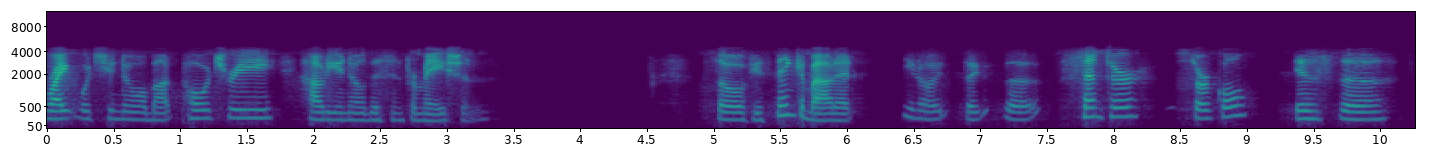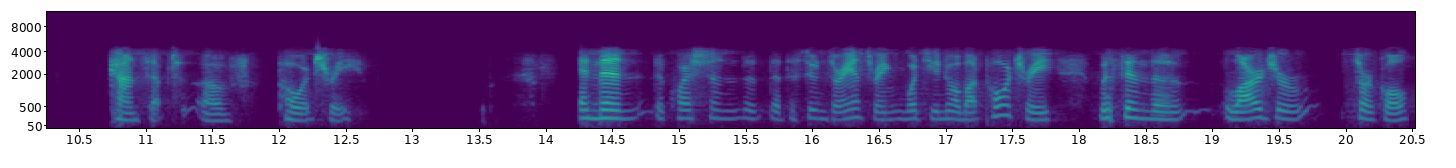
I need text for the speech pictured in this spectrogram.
write what you know about poetry. How do you know this information? So if you think about it, you know, the, the center circle is the concept of poetry. And then the question that, that, the students are answering, what do you know about poetry? Within the larger circle,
